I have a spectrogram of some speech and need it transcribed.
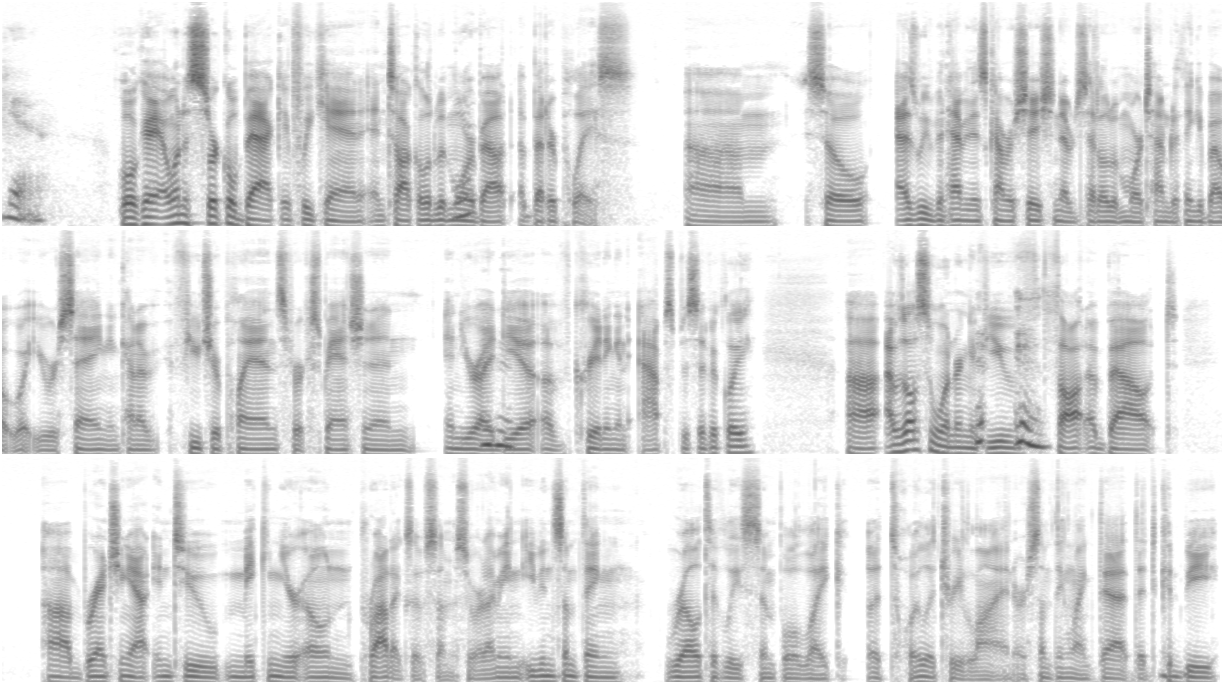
yeah. Well, okay, I want to circle back if we can and talk a little bit more about a better place. Um, so, as we've been having this conversation, I've just had a little bit more time to think about what you were saying and kind of future plans for expansion and, and your idea of creating an app specifically. Uh, I was also wondering if you've thought about uh, branching out into making your own products of some sort. I mean, even something relatively simple like a toiletry line or something like that that could be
